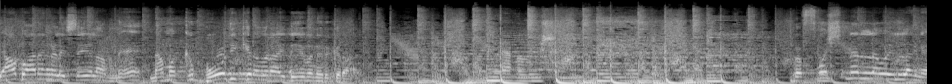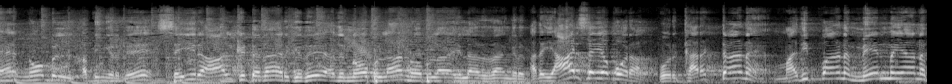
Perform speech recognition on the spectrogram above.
வியாபாரங்களை செய்யலாம்னு நமக்கு போதிக்கிறவராய் தேவன் இருக்கிறார். Revolution. ப்ரொஃபஷனல் இல்லைங்க நோபல் அப்படிங்கிறது செய்யற ஆள் கிட்ட தான் இருக்குது அது நோபலா நோபலா இல்லாததாங்கிறது. அதை யார் செய்ய போறா? ஒரு கரெக்டான மதிப்பான மேன்மையான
